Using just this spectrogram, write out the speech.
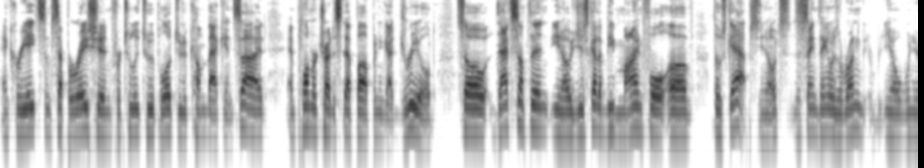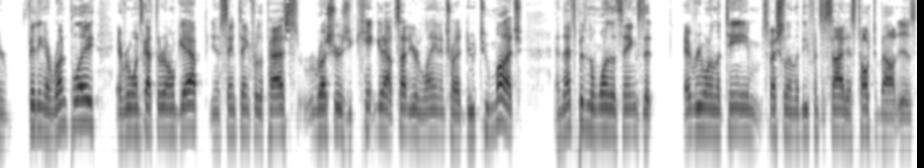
and creates some separation for Tuli Tuipulotu to come back inside. And Plummer tried to step up and he got drilled. So that's something, you know, you just got to be mindful of those gaps. You know, it's the same thing as a run, you know, when you're fitting a run play, everyone's got their own gap. You know, same thing for the pass rushers. You can't get outside of your lane and try to do too much. And that's been the, one of the things that everyone on the team, especially on the defensive side, has talked about is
